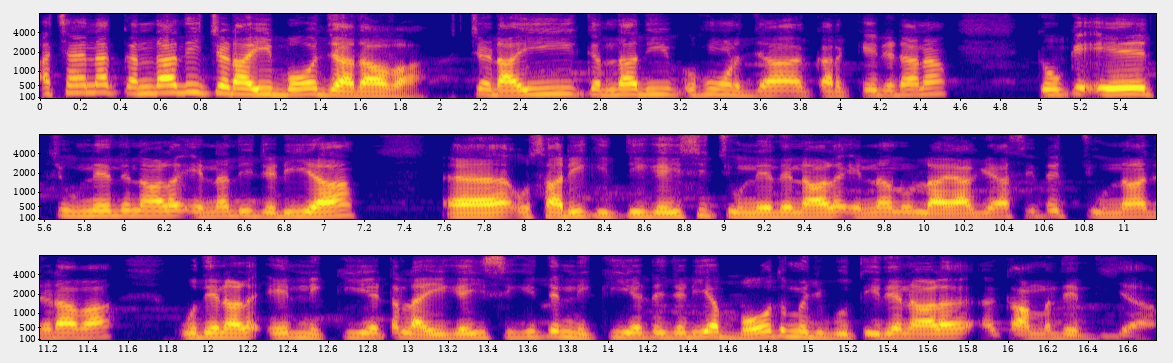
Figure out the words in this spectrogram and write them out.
ਅੱਛਾ, ਇਹਨਾਂ ਕੰਧਾਂ ਦੀ ਚੜਾਈ ਬਹੁਤ ਜ਼ਿਆਦਾ ਵਾ। ਚੜਾਈ ਕੰਧਾਂ ਦੀ ਹੋਣ ਜਾ ਕਰਕੇ ਜਿਹੜਾ ਨਾ, ਕਿਉਂਕਿ ਇਹ ਚੂਨੇ ਦੇ ਨਾਲ ਇਹਨਾਂ ਦੀ ਜਿਹੜੀ ਆ ਉਸਾਰੀ ਕੀਤੀ ਗਈ ਸੀ। ਚੂਨੇ ਦੇ ਨਾਲ ਇਹਨਾਂ ਨੂੰ ਲਾਇਆ ਗਿਆ ਸੀ ਤੇ ਚੂਨਾ ਜਿਹੜਾ ਵਾ, ਉਹਦੇ ਨਾਲ ਇਹ ਨਿੱਕੀ ਇੱਟ ਲਾਈ ਗਈ ਸੀਗੀ ਤੇ ਨਿੱਕੀ ਇੱਟ ਜਿਹੜੀ ਆ ਬਹੁਤ ਮਜ਼ਬੂਤੀ ਦੇ ਨਾਲ ਕੰਮ ਦਿੰਦੀ ਆ।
